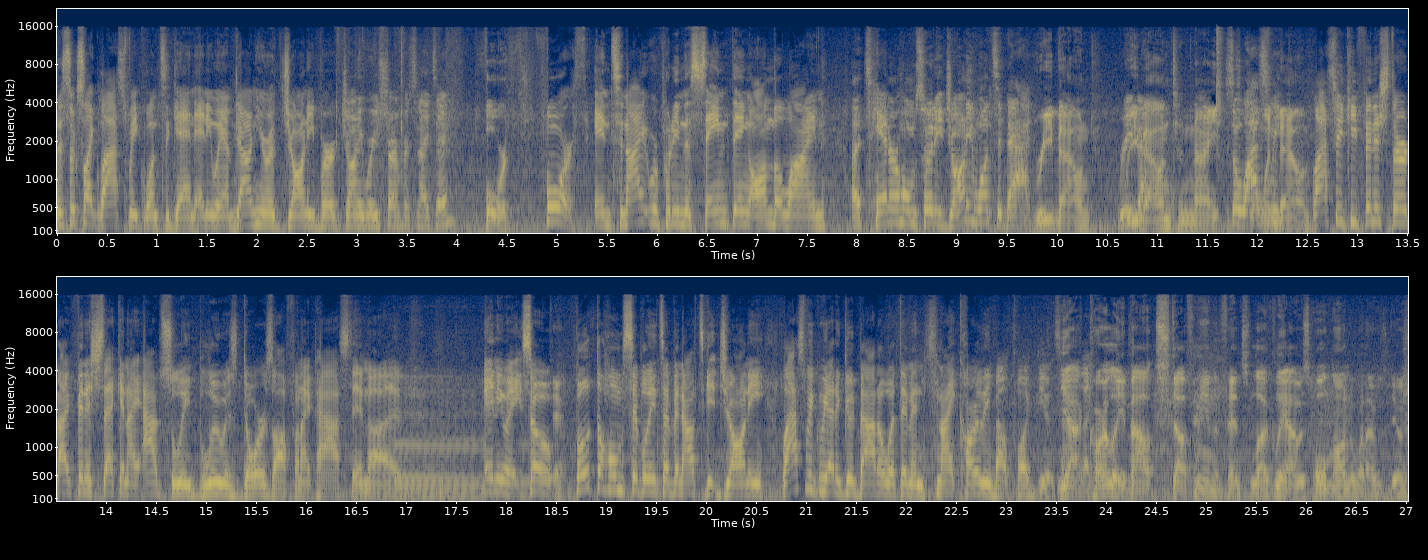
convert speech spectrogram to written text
This looks like last week once again. Anyway, I'm down here with Johnny Burke. Johnny, where are you starting for tonight's day? fourth. Fourth. And tonight we're putting the same thing on the line. A Tanner Holmes hoodie. Johnny wants it bad. Rebound. Rebound. Rebound, tonight. So It's last going week, down. last week he finished third. I finished second. I absolutely blew his doors off when I passed. And uh, anyway, so okay. both the Holmes siblings have been out to get Johnny. Last week we had a good battle with him, and tonight Carly about plugged you. yeah, like. Carly about stuffed me in the fence. Luckily, I was holding on to what I was doing.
